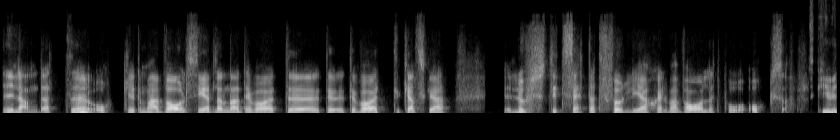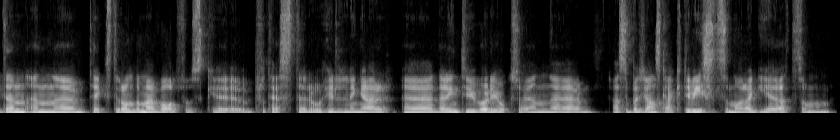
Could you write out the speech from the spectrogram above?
i landet mm. och de här valsedlarna, det var ett, det, det var ett ganska lustigt sätt att följa själva valet på också. Skrivit en, en eh, text om de här valfuskprotester och hyllningar. Eh, där intervjuade ju också en eh, azerbajdzjansk aktivist som har agerat som,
